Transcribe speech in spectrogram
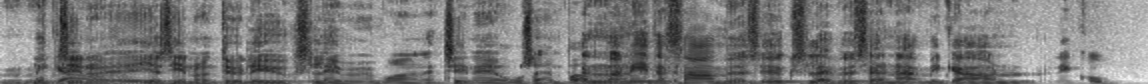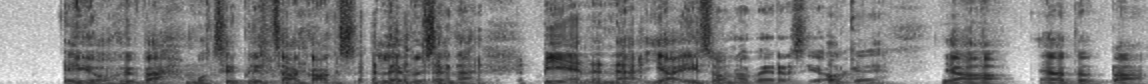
mikä siinä on? on, ja siinä on tyyli yksi levy vaan, että siinä ei ole useampaa. No niitä saa myös yksilevyisenä, mikä on niin kuin, ei ole hyvä, mutta sitten niitä saa kaksilevyisenä pienenä ja isona versio. Okei. Ja, ja, tota,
